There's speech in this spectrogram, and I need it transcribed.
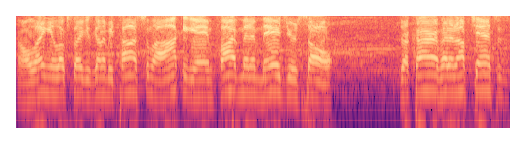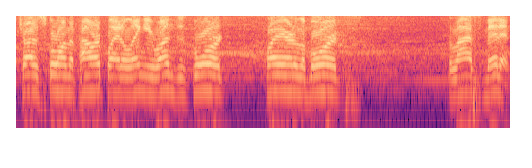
Oligny looks like he's going to be tossed from the hockey game. Five minute major so. Zakharov had enough chances to try to score on the power play. Oligny runs his board player to the boards the last minute.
